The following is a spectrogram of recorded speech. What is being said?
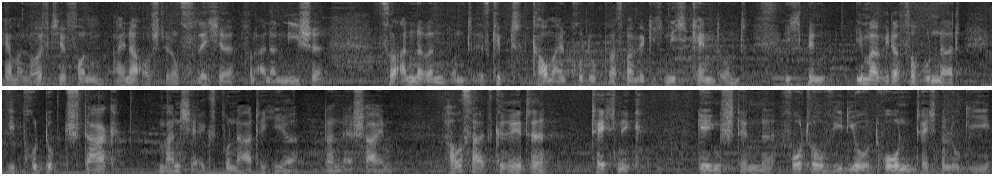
Ja, man läuft hier von einer Ausstellungsfläche, von einer Nische zur anderen und es gibt kaum ein Produkt, was man wirklich nicht kennt und ich bin immer wieder verwundert, wie produktstark manche Exponate hier dann erscheinen. Haushaltsgeräte, Technik, Gegenstände, Foto, Video, Drohnentechnologie,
